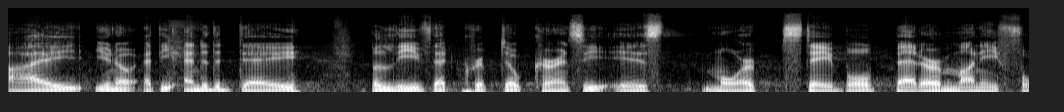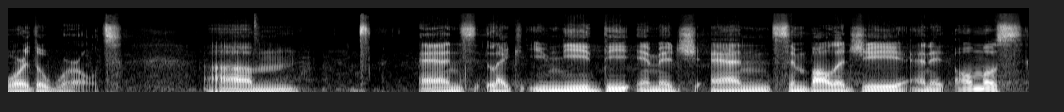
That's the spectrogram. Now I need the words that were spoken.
I, you know, at the end of the day, believe that cryptocurrency is more stable, better money for the world. Um, and like you need the image and symbology, and it almost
